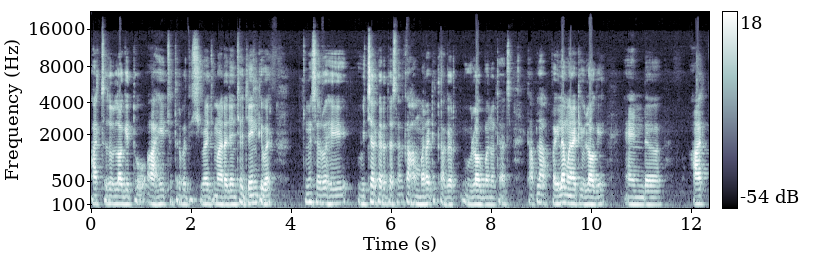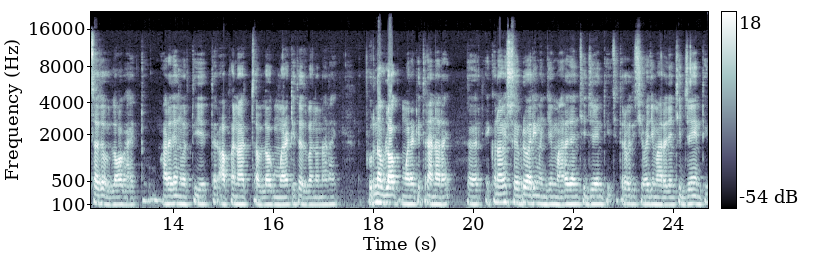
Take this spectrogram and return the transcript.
आजचा जो ब्लॉग आहे तो आहे छत्रपती शिवाजी महाराजांच्या जयंतीवर. तुम्ही सर्व हे विचार करत असाल का हा मराठीत का कर व्लॉग बनवतो आज? तर आपला हा पहिला मराठी व्लॉग आहे. अँड आजचा जो व्लॉग आहे तो महाराजांवरती आहे. तर आपण आजचा व्लॉग मराठीतच बनवणार आहे. पूर्ण ब्लॉग मराठीत राहणार आहे. तर एकोणावीस फेब्रुवारी म्हणजे महाराजांची जयंती छत्रपती शिवाजी महाराजांची जयंती.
